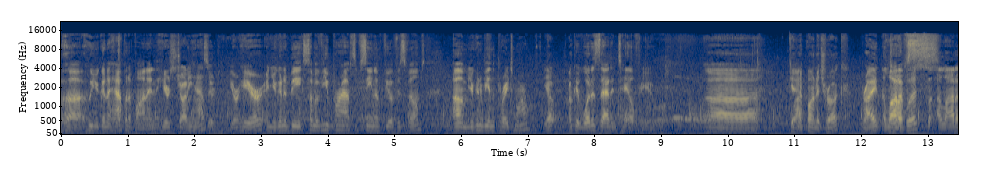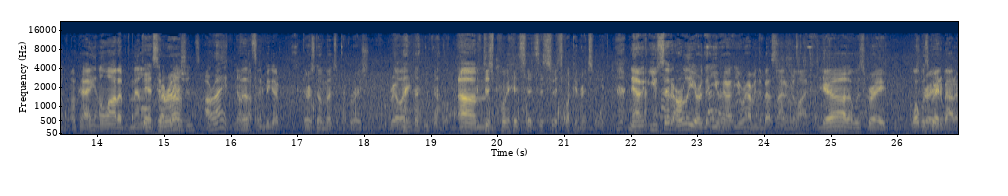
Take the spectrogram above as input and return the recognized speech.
uh, who you're going to happen upon, and here's Johnny Hazzard. You're here, and you're going to be. Some of you perhaps have seen a few of his films. Um, you're going to be in the parade tomorrow. Yep. Okay, what does that entail for you? Uh, getting up on a truck. Right, a lot Topless. of a lot of okay, and a lot of mental Dancing around. preparations. All right, No, that's nothing. to be good. There's no mental preparation. Really? no. Um, At this point, it's, it's, it's, it's fucking routine. now, you said earlier that you ha- you were having the best night of your life. Yeah, that was great. What was Great. great about it?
